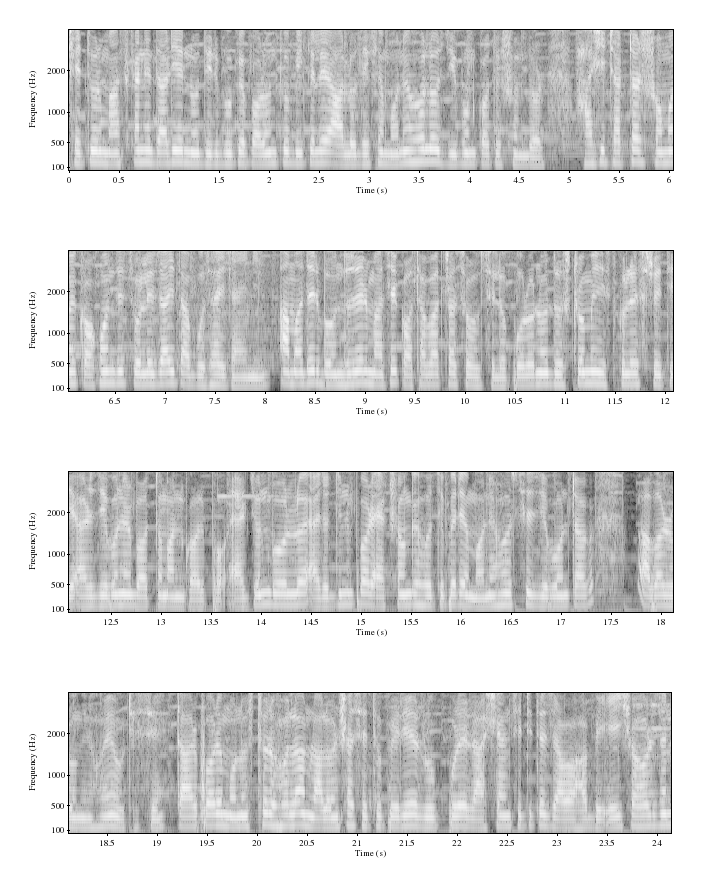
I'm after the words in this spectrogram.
সেতুর মাঝখানে দাঁড়িয়ে নদীর বুকে পরন্ত বিকেলের আলো দেখে মনে হলো জীবন কত সুন্দর। হাসি ঠাট্টার সময় কখন যে চলে যায় তা বোঝাই যায়নি। আমাদের বন্ধুদের মাঝে কথাবার্তা চলছিল, পুরনো দুষ্টমি, স্কুলের স্মৃতি আর জীবনের বর্তমান গল্প। একজন বলল, এতদিন পর একসঙ্গে হতে পেরে মনে হচ্ছে জীবনটা আবার রঙিন হয়ে উঠেছে। তারপরে মনস্থির হলাম, লালনশাহ সেতু পেরিয়ে রূপপুরে রাশিয়ান সিটিতে যাওয়া হবে। এই শহর যেন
